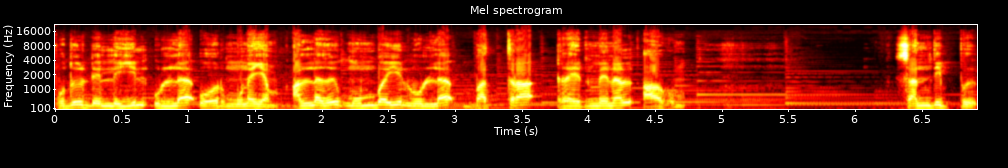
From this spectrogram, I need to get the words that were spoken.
புதுடெல்லியில் உள்ள ஓர் முனையம் அல்லது மும்பையில் உள்ள பத்ரா டெர்மினல் ஆகும். சந்திப்பு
